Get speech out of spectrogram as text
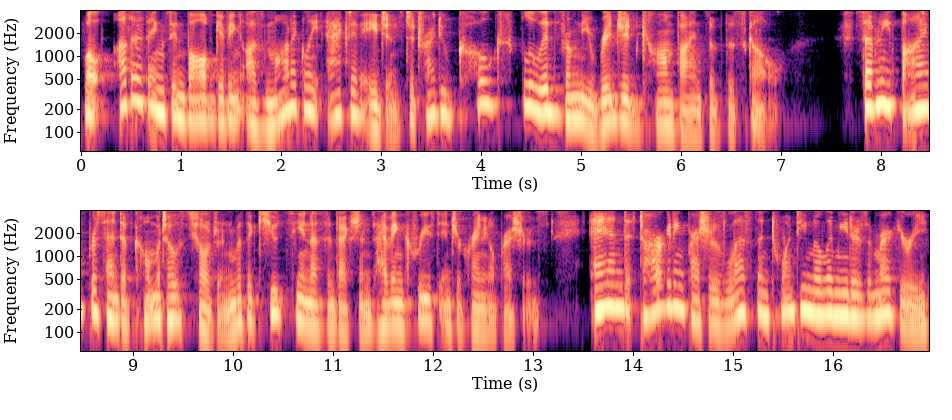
while other things involve giving osmotically active agents to try to coax fluid from the rigid confines of the skull. 75% of comatose children with acute CNS infections have increased intracranial pressures, and targeting pressures less than 20 millimeters of mercury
